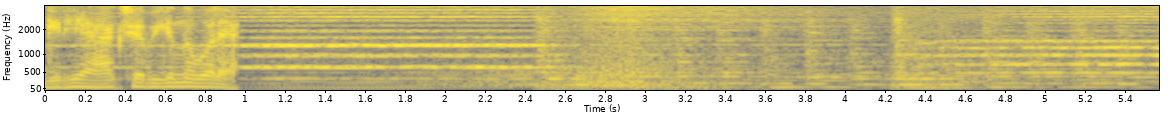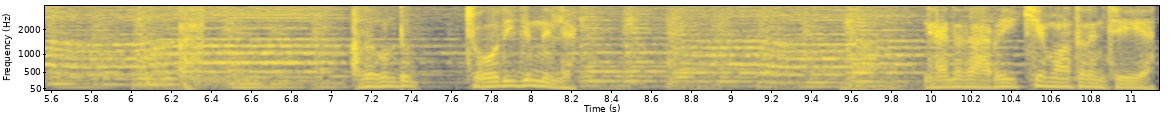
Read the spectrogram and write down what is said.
ഗിരി ആക്ഷേപിക്കുന്ന പോലെ. അതുകൊണ്ട് ചോദിക്കുന്നില്ല. ഞാനത് അറിയിക്കുക മാത്രം ചെയ്യാം.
